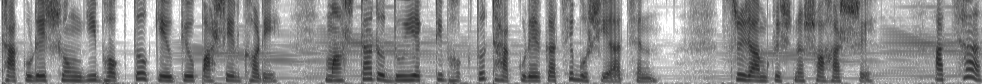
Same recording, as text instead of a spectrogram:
ঠাকুরের সঙ্গী ভক্ত কেউ কেউ পাশের ঘরে। মাস্টার ও দুই একটি ভক্ত ঠাকুরের কাছে বসিয়া আছেন। শ্রীরামকৃষ্ণ সহাস্যে আচ্ছা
